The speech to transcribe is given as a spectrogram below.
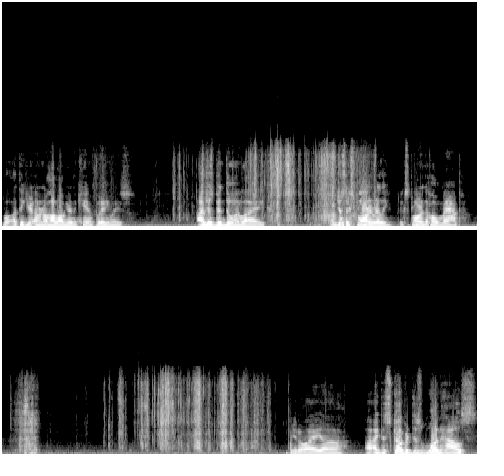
Well, I think you're. I don't know how long you're in the camp, but anyways, I've just been doing like I'm just exploring, really exploring the whole map. You know, I uh, I discovered this one house.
